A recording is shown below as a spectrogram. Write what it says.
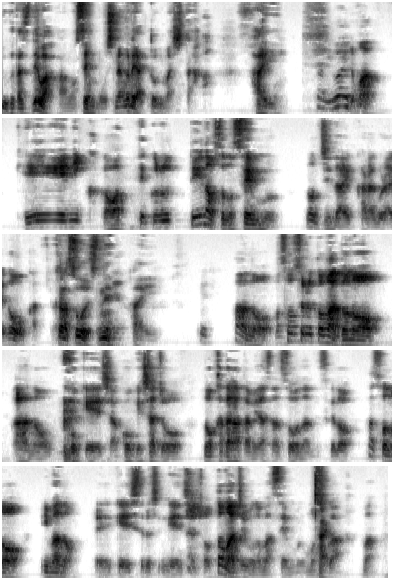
いう形では、あの、専務をしながらやっておりました。はい。いわゆるまあ、経営に関わってくるっていうのはその専務の時代からぐらいが多かった、ね、からそうですね。はい。あの、そうすると、まあ、どの、あの、後継者、後継社長の方々皆さんそうなんですけど、まあ、その、今の、えー、経営してる現社長と、まあ自分がまあ専務、もしくは、はい、まあ、えー、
